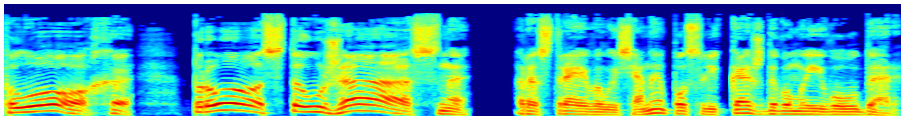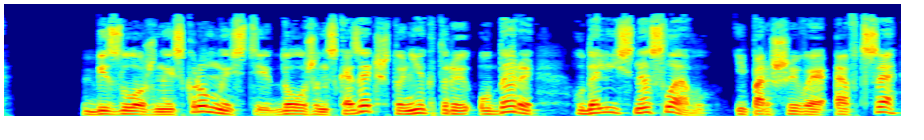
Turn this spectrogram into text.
«Плохо! Просто ужасно!» — расстраивалась она после каждого моего удара. Без ложной скромности должен сказать, что некоторые удары удались на славу, и паршивая овца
